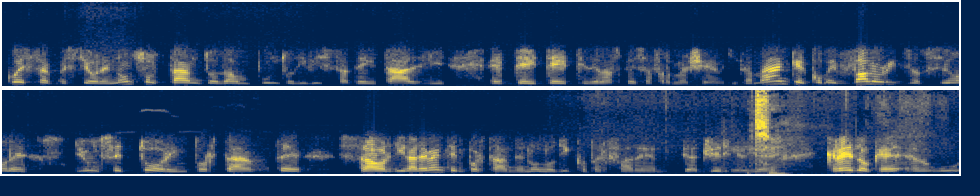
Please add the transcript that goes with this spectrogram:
questa questione non soltanto da un punto di vista dei tagli e dei tetti della spesa farmaceutica, ma anche come valorizzazione di un settore importante, straordinariamente importante, non lo dico per fare piaggeria, io sì. Credo che uh,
